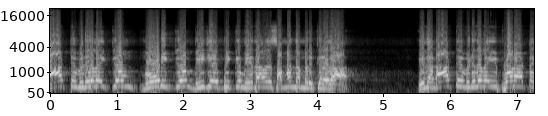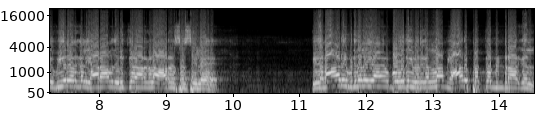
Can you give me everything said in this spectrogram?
நாட்டு விடுதலைக்கும் மோடிக்கும் பிஜேபிக்கும் ஏதாவது சம்பந்தம் இருக்கிறதா? இந்த நாட்டு விடுதலை போராட்ட வீரர்கள் யாராவது இருக்கிறார்களா ஆர்எஸ்எஸ் இந்த நாடு விடுதலையாகும் போது இவர்கள் எல்லாம் யாரு பக்கம் நின்றார்கள்?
